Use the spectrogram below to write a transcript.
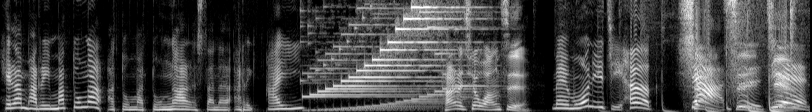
黑拉马里马东啊阿都马东啊上呢阿里爱。查尔丘王子，美魔女几何，下次见。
